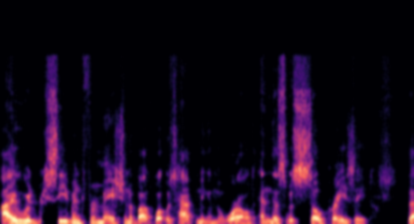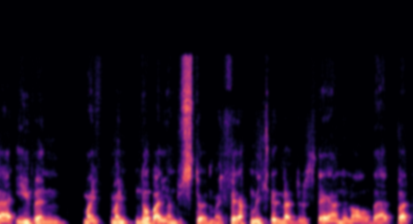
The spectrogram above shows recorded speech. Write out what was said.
I mm-hmm. would receive information about what was happening in the world. And this was so crazy that even my my nobody understood. My family didn't understand and all of that. But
